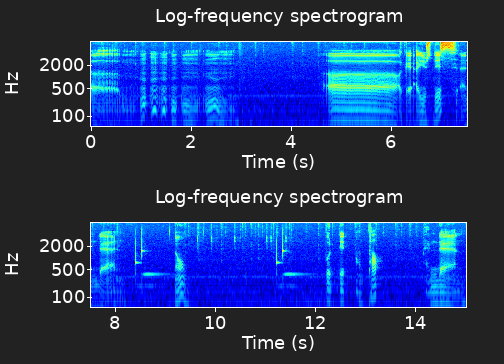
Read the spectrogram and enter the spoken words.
um mm, mm, mm, mm, mm, mm. Uh, okay I use this and then no. Put it on top and then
